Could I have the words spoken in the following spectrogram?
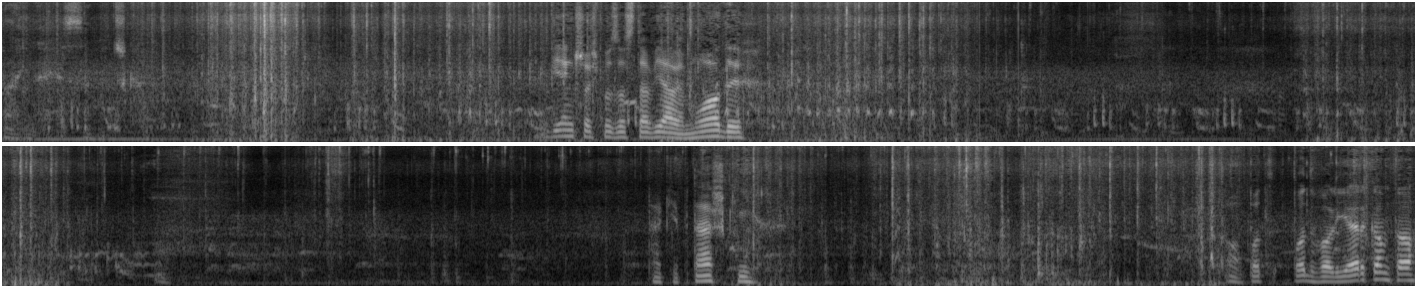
Fajna jest samiczka. Większość pozostawiałem młodych. Takie ptaszki. O, pod, pod wolierką to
